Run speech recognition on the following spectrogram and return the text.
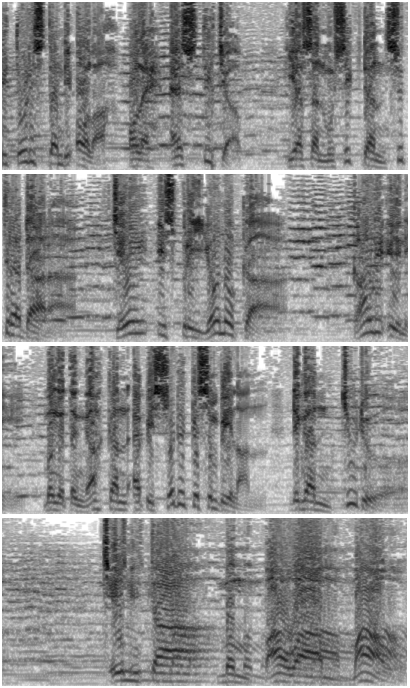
ditulis dan diolah oleh S. Tijab, hiasan musik dan sutradara C. Ispriyonoka. Kali ini mengetengahkan episode ke-9 dengan judul Cinta Membawa Maut.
